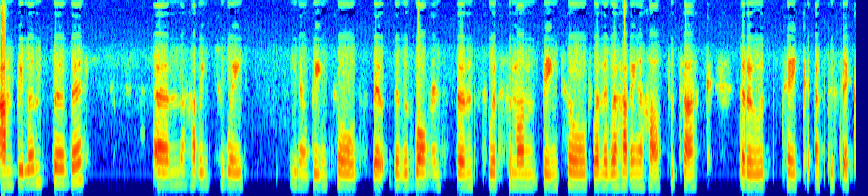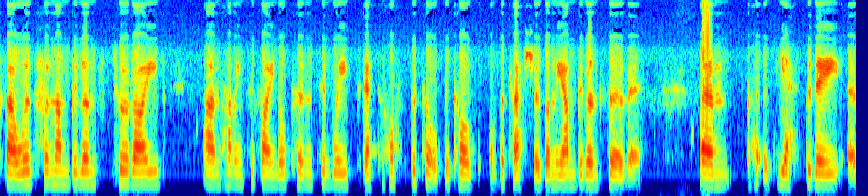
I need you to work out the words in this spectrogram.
ambulance service um, having to wait, you know, being told that there was one instance with someone being told when they were having a heart attack that it would take up to six hours for an ambulance to arrive and having to find alternative ways to get to hospital because of the pressures on the ambulance service. Um, yesterday, uh,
